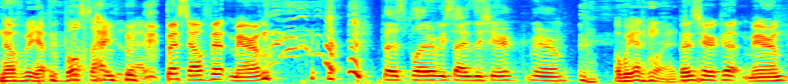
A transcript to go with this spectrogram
No, but yeah, for both sides of that. Best outfit, Meram. Best player we signed this year, Meram. Oh, we had him line. Best haircut, Meram.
